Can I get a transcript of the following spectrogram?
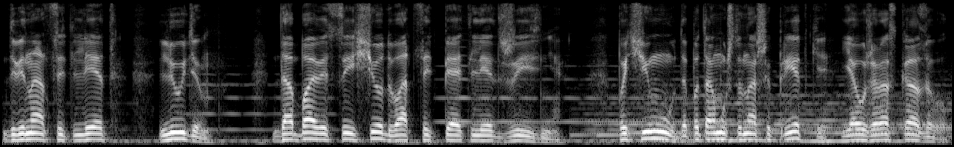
12 лет людям добавится еще 25 лет жизни. Почему? Да потому что наши предки, я уже рассказывал,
